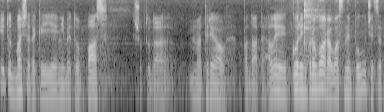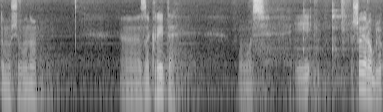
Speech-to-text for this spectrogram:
І тут, бачите, такий є нібито пас, щоб туди матеріал подати. Але корінь провара у вас не вийде, тому що воно е, закрите. Ось. І що я роблю?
